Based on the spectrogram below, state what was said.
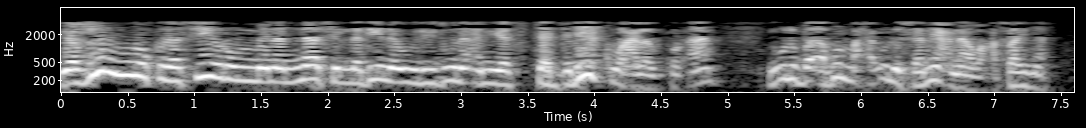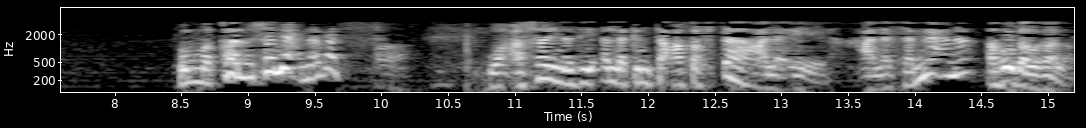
يظن كثير من الناس الذين يريدون أن يستدركوا على القرآن. يقولوا بقى هم هيقولوا سمعنا وعصينا. هم قالوا سمعنا بس. وعصينا دي قال لك انت عطفتها على إيه؟ على سمعنا اهو ده الغلط.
